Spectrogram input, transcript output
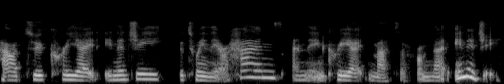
how to create energy between their hands and then create matter from that energy.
